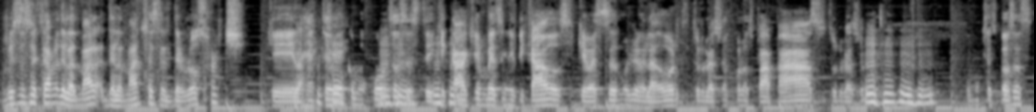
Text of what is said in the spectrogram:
¿Has visto ese examen de las, de las manchas, el de Rosarch? Que la gente ve como cosas, este, que cada quien ve significados y que a veces es muy revelador de tu relación con los papás, tu relación con muchas cosas.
